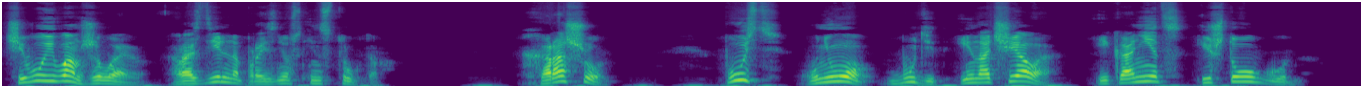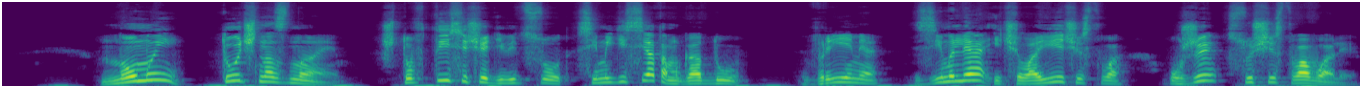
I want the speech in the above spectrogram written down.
Чего и вам желаю, раздельно произнес инструктор. Хорошо. Пусть у него будет и начало, и конец, и что угодно. Но мы точно знаем, что в 1970 году время, Земля и человечество уже существовали.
